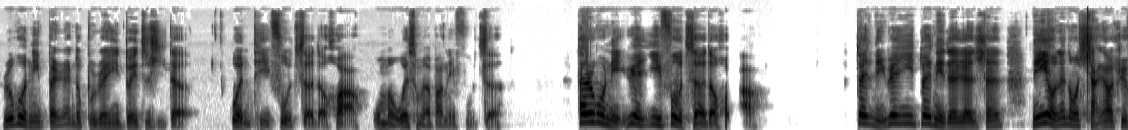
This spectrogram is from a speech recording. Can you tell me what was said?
如果你本人都不愿意对自己的问题负责的话，我们为什么要帮你负责？但如果你愿意负责的话，对你愿意对你的人生，你有那种想要去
